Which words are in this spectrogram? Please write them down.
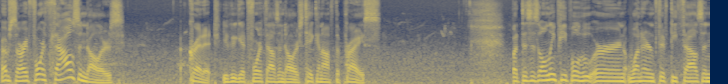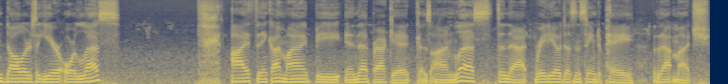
I'm sorry, $4,000 credit. You could get $4,000 taken off the price. But this is only people who earn $150,000 a year or less. I think I might be in that bracket because I'm less than that. Radio doesn't seem to pay that much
